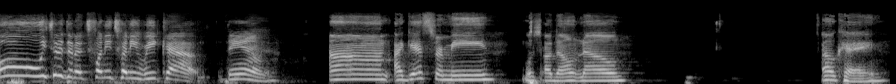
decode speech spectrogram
Oh, we should have done a 2020 recap. Damn. Um, I guess for me, which I don't know. Okay.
